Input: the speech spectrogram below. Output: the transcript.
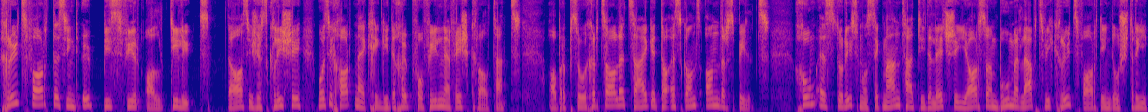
Kreuzfahrten sind etwas für alte Leute. Das ist ein Klischee, das sich hartnäckig in den Köpfen von vielen festgekrallt hat. Aber Besucherzahlen zeigen da ein ganz anderes Bild. Kaum ein Tourismussegment hat in den letzten Jahren so einen Boom erlebt wie die Kreuzfahrtindustrie.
